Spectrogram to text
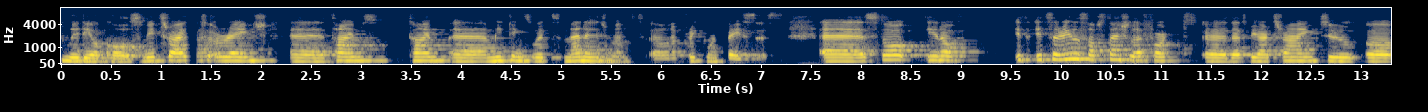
video calls. We try to arrange uh, times time uh, meetings with management on a frequent basis. so, you know, it, it's a really substantial effort uh, that we are trying to uh,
